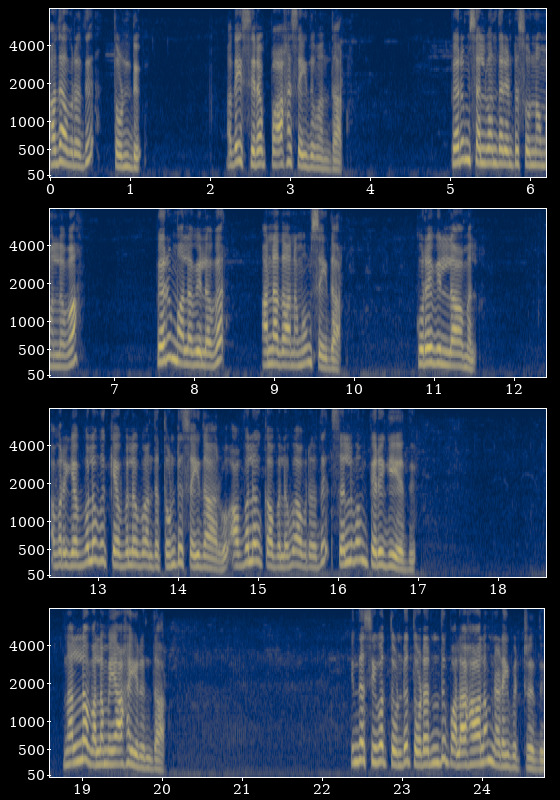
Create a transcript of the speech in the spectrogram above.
அது அவரது தொண்டு. அதை சிறப்பாக செய்து வந்தார். பெரும் செல்வந்தர் என்று சொன்னோம் அல்லவா பெரும் அளவில் அவர் அன்னதானமும் செய்தார். குறைவில்லாமல் அவர் எவ்வளவுக்கு எவ்வளவு அந்த தொண்டு செய்தாரோ அவ்வளவுக்கு அவ்வளவு அவரது செல்வம் பெருகியது. நல்ல வளமையாக இருந்தார். இந்த சிவத்தொண்டு தொடர்ந்து பலகாலம் நடைபெற்றது.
